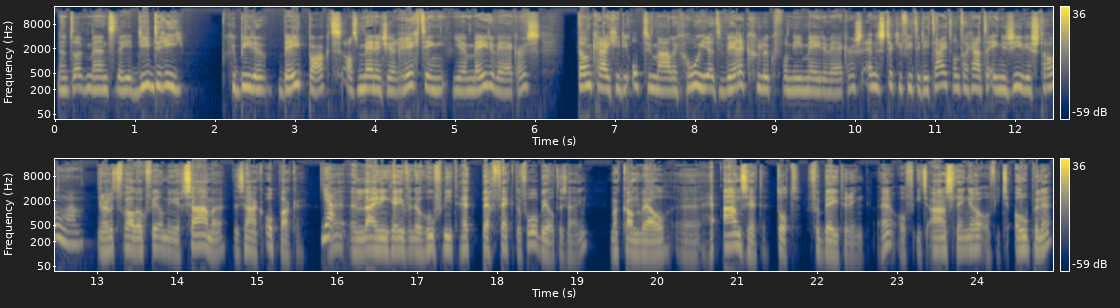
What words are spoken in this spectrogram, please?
En op dat moment dat je die drie gebieden beetpakt als manager richting je medewerkers, dan krijg je die optimale groei, het werkgeluk van die medewerkers en een stukje vitaliteit, want dan gaat de energie weer stromen. Ja, dat is vooral ook veel meer samen de zaak oppakken. Ja. Een leidinggevende hoeft niet het perfecte voorbeeld te zijn maar kan wel uh, aanzetten tot verbetering. Hè? Of iets aanslingeren of iets openen.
